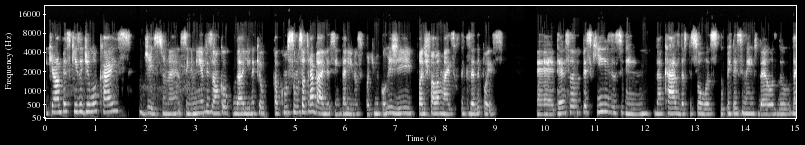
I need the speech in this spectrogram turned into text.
e criar uma pesquisa de locais disso, né? Assim, a minha visão eu, da Lina que eu, que eu consumo seu trabalho, assim, tá, Lina? Você pode me corrigir, pode falar mais se você quiser depois. É, ter essa pesquisa, assim, da casa das pessoas, do pertencimento delas, do, da,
